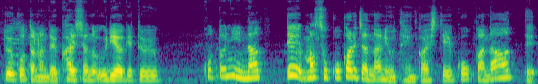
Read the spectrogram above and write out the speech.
ということなんで会社の売り上げということになって、まあ、そこからじゃあ何を展開していこうかなって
